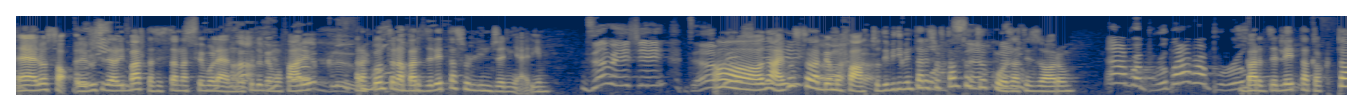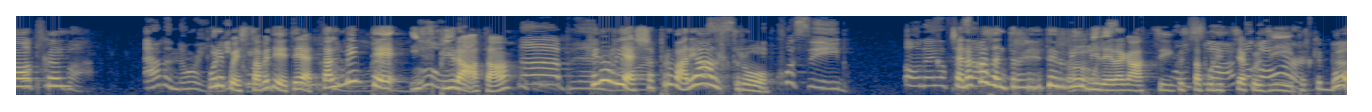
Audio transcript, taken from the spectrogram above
Eh, lo so, le luci della ribalta si stanno affievolendo. Che dobbiamo fare? Racconta una barzelletta sugli ingegneri. Oh, dai, questo l'abbiamo fatto. Devi diventare soltanto giocosa, tesoro. Barzelletta toc toc. Pure questa, vedete, è talmente ispirata che non riesce a provare altro. Cioè, è una cosa terribile, ragazzi, questa pulizia così, perché boh...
